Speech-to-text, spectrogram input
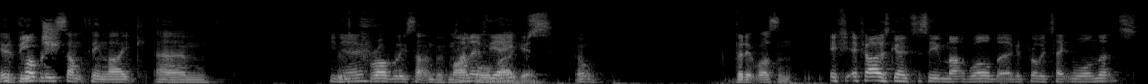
It was probably something like um, you it know, was probably something with Mark Planet Wahlberg in. Oh, but it wasn't. If if I was going to see Mark Wahlberg, I'd probably take walnuts.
